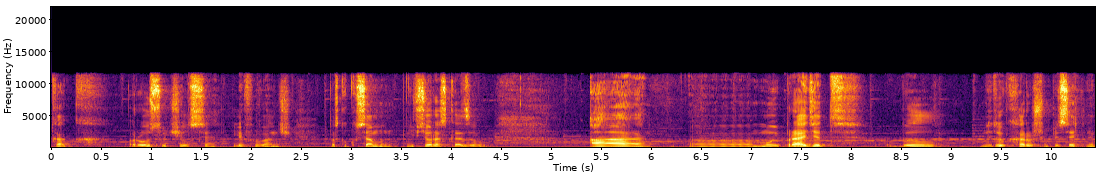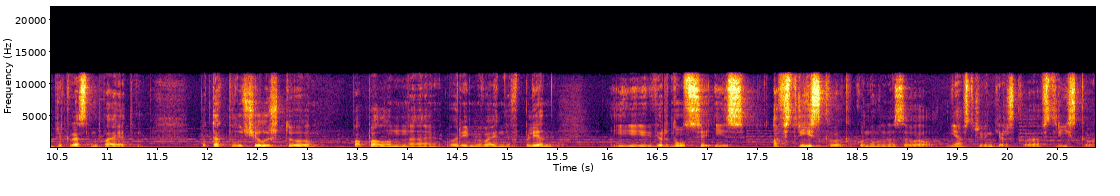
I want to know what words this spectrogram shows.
как рос, учился Лев Иванович, поскольку сам он не все рассказывал. А э, мой прадед был не только хорошим писателем, но и прекрасным поэтом. Вот так получилось, что попал он на, во время войны в плен и вернулся из австрийского, как он его называл, не австро-венгерского, а австрийского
